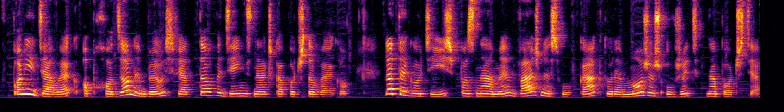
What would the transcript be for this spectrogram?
W poniedziałek obchodzony był Światowy Dzień Znaczka Pocztowego, dlatego dziś poznamy ważne słówka, które możesz użyć na poczcie.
